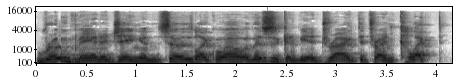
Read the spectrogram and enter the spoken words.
road managing, and so it's like, well, this is going to be a drag to try and collect.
